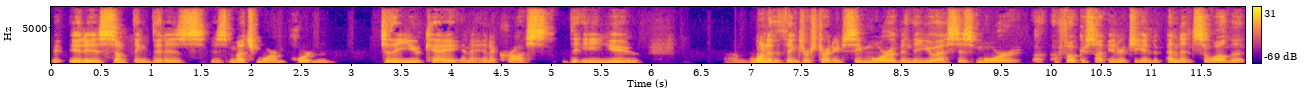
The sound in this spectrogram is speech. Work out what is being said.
it, it is something that is, is much more important to the UK and, and across the EU. Um, one of the things we're starting to see more of in the US is more a focus on energy independence. So while the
